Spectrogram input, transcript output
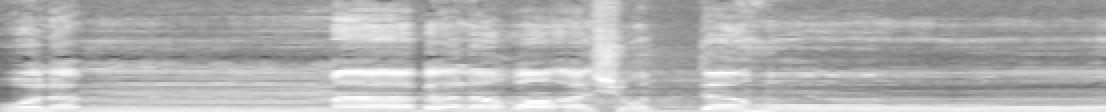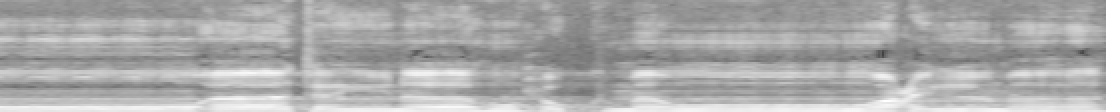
ولما بلغ أشده آتيناه حكما وعلما.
